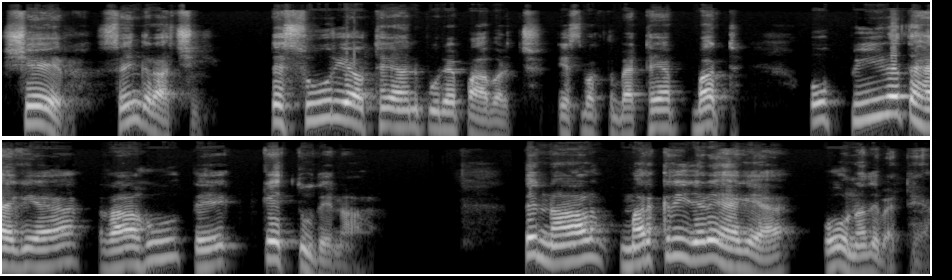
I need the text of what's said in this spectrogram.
ਸ਼ੇਰ, ਸਿੰਘ ਰਾਸ਼ੀ ਤੇ ਸੂਰਿਆ ਉੱਥੇ ਹਨ ਪੂਰੇ ਪਾਵਰ 'ਚ। ਇਸ ਵਕਤ ਬੈਠੇ ਆ ਬਟ ਉਹ ਪੀੜਤ ਹੈਗੇ ਆ ਰਾਹੂ ਤੇ ਕੇਤੂ ਦੇ ਨਾਲ। ਤੇ ਨਾਲ ਮਰਕਰੀ ਜਿਹੜੇ ਹੈਗੇ ਆ, ਉਹ ਉਹਨਾਂ ਦੇ ਬੈਠੇ ਆ।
